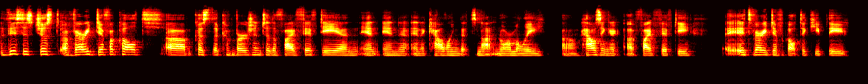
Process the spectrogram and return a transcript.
this is just a very difficult because um, the conversion to the 550 and in in, in a cowling that's not normally uh, housing a, a 550 it's very difficult to keep the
